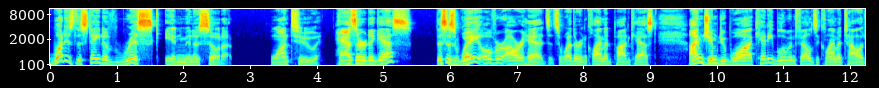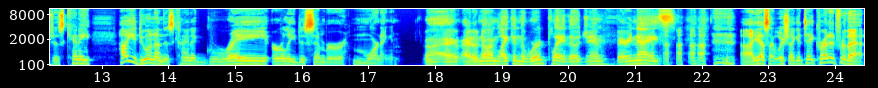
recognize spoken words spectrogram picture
What is the state of risk in Minnesota? Want to hazard a guess? This is way over our heads. It's a weather and climate podcast. I'm Jim du Bois. Kenny Blumenfeld's a climatologist. Kenny, how you doing on this kind of gray early December morning? I, I don't know. I'm liking the wordplay though, Jim. Very nice. uh, yes, I wish I could take credit for that.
